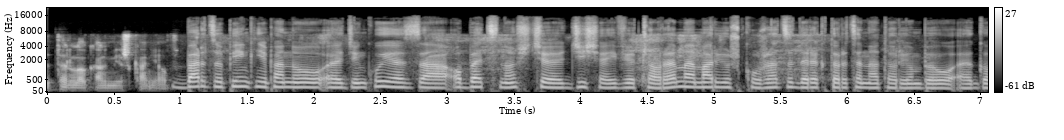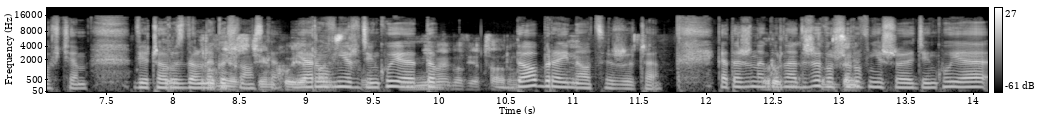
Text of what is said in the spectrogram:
y, ten lokal mieszkaniowy. Bardzo pięknie panu e, dziękuję za obecność e, dzisiaj wieczorem. Mariusz Kurzac, dyrektor senatorium, był e, gościem wieczoru z Dolnego Również Śląska. ja również państwu. dziękuję. Miłego wieczoru. dobrej nocy życzę. Katarzyna Górna-Drzewosz również dziękuję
